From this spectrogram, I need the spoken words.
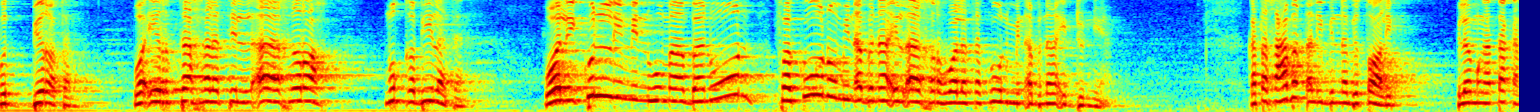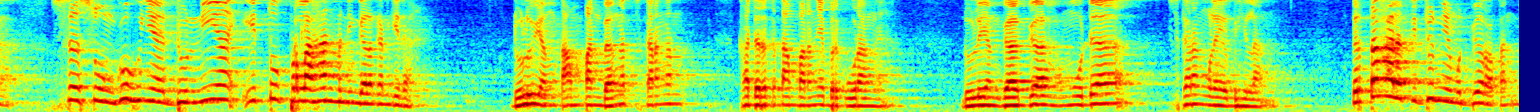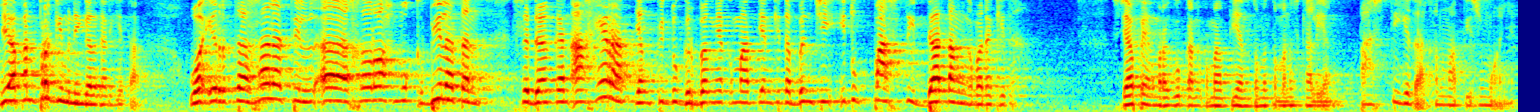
mudbiratan wa irtahalatil akhirah muqbilatan. Wa likulli minhuma banun fakunu min abna'il akhirah wa la takunu min abna'id dunya." Kata sahabat Ali bin Abi Thalib, beliau mengatakan, sesungguhnya dunia itu perlahan meninggalkan kita. Dulu yang tampan banget, sekarang kan kadar ketampanannya berkurang ya Dulu yang gagah, muda, sekarang mulai hilang. Irtahalati dunia mudbiratan, dia akan pergi meninggalkan kita. Wa irtahalatil akhirah muqbilatan, sedangkan akhirat yang pintu gerbangnya kematian kita benci itu pasti datang kepada kita. Siapa yang meragukan kematian teman-teman sekalian? Pasti kita akan mati semuanya.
